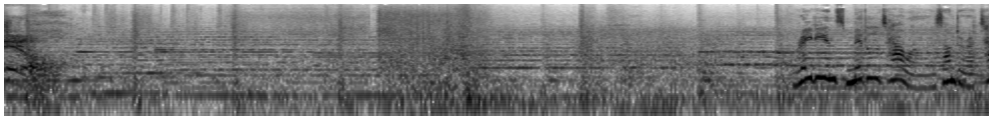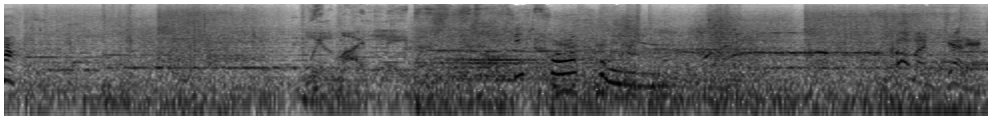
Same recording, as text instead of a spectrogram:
Kill. Radiant's middle tower is under attack. Will my labors Fit for a queen. Come and get it.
